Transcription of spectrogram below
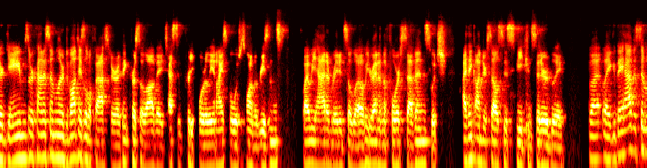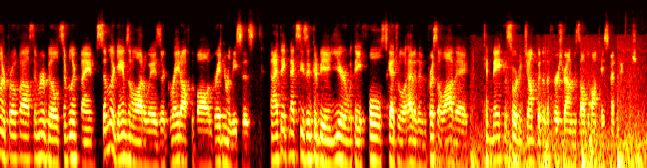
Their games are kind of similar. DeVonta's a little faster. I think Chris Olave tested pretty poorly in high school, which is one of the reasons why we had him rated so low. He ran in the four sevens, which I think undersells his speed considerably. But like they have a similar profile, similar build, similar frame, similar games in a lot of ways. They're great off the ball, great in releases. And I think next season could be a year with a full schedule ahead of them. Chris Olave can make the sort of jump into the first round we saw DeVonta Smith make Okay,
